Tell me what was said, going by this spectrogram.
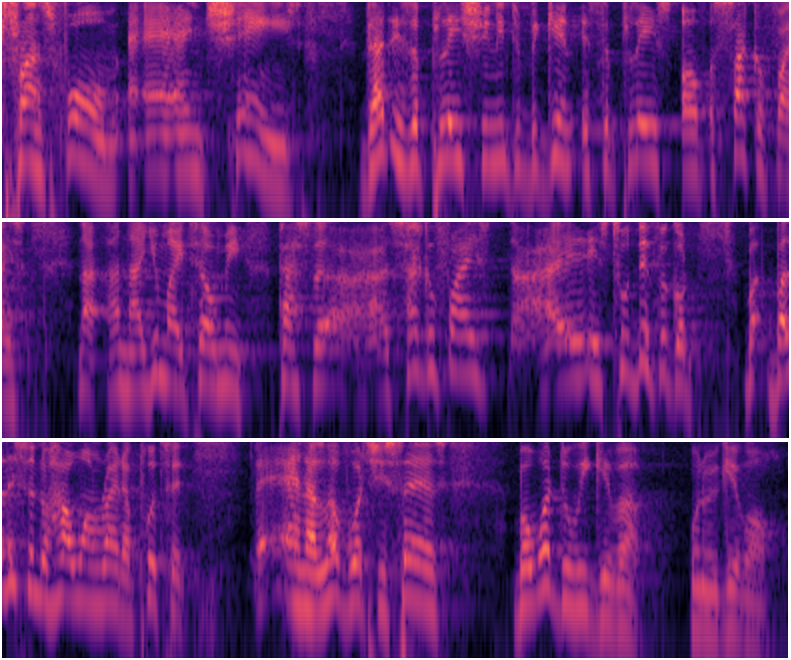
transformed and changed. That is a place you need to begin. It's a place of a sacrifice. Now, uh, now you might tell me, Pastor, uh, sacrifice uh, is too difficult. But, but listen to how one writer puts it. And I love what she says. But what do we give up when we give all?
